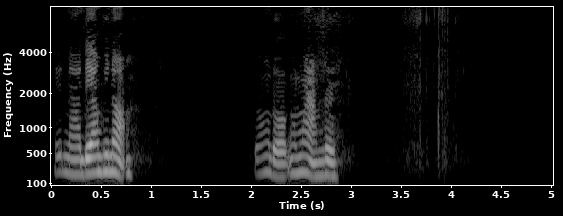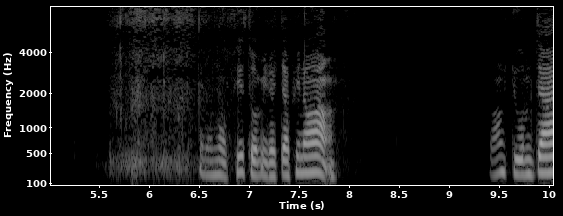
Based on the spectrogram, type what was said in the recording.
เฮ็ดหนาแดงพี่น้องสองดอกงามๆเลย เป็นหกสีสมอีกแล้วจ้ะพี่น้องสองจูมจ้า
